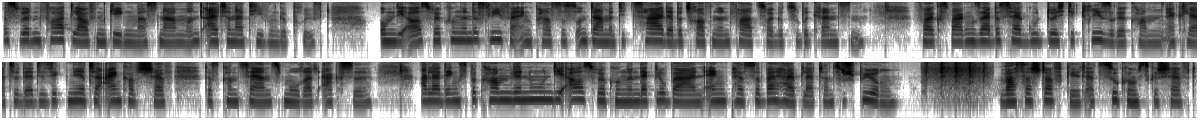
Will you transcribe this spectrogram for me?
Es würden fortlaufend Gegenmaßnahmen und Alternativen geprüft um die Auswirkungen des Lieferengpasses und damit die Zahl der betroffenen Fahrzeuge zu begrenzen. Volkswagen sei bisher gut durch die Krise gekommen, erklärte der designierte Einkaufschef des Konzerns Murat Axel. Allerdings bekommen wir nun die Auswirkungen der globalen Engpässe bei Halbleitern zu spüren. Wasserstoff gilt als Zukunftsgeschäft,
